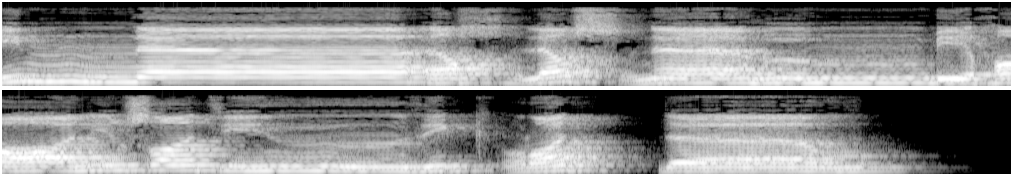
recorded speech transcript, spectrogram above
إنا أخلصناهم بخالصة ذكر الدار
